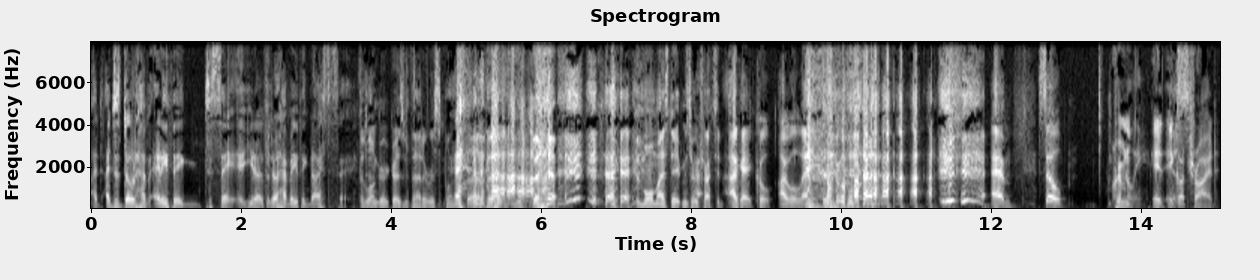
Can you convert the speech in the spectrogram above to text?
I, I just don't have anything to say. You know, if you don't have anything nice to say, The longer it goes without a response, uh, the, the, the more my statements are retracted. Okay, cool. I will. Uh, um, so, criminally, it, it Yes. got tried.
